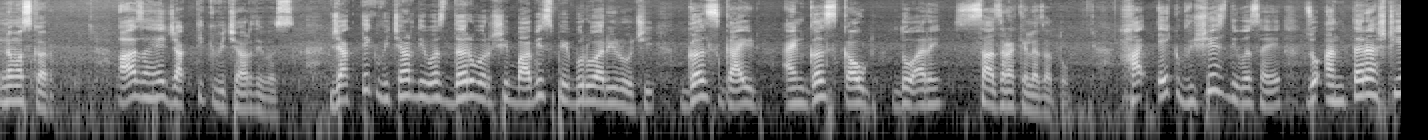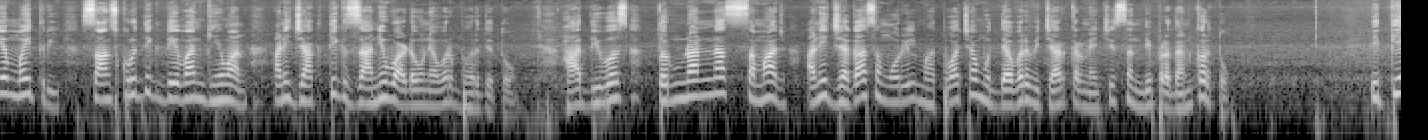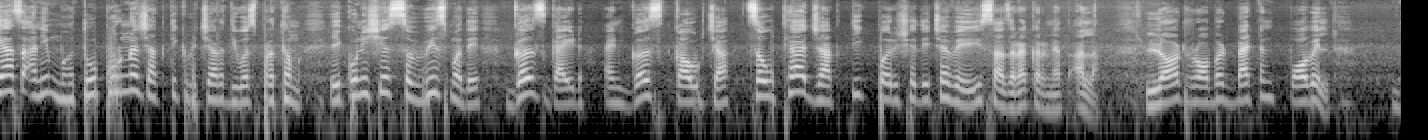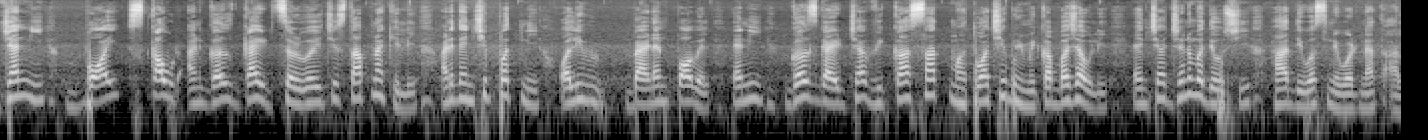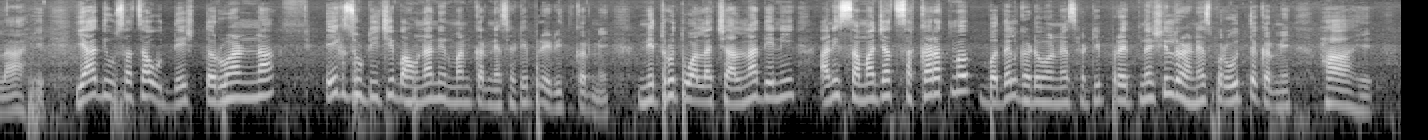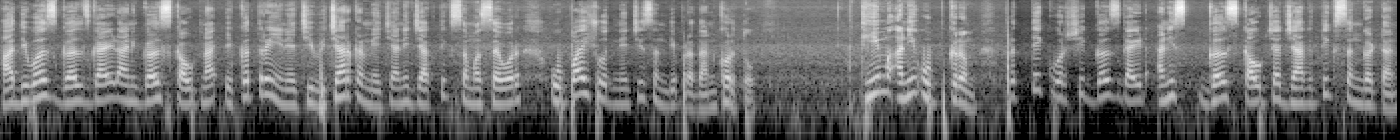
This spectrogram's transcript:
नमस्कार. आज आहे जागतिक विचार दिवस. जागतिक विचार दिवस दरवर्षी बावीस फेब्रुवारी रोजी गर्ल्स गाईड अँड गर्ल्स स्काउटद्वारे साजरा केला जातो. हा एक विशेष दिवस आहे जो आंतरराष्ट्रीय मैत्री सांस्कृतिक देवाणघेवाण आणि जागतिक जाणीव वाढवण्यावर भर देतो. हा दिवस तरुणांना समाज आणि जगासमोरील महत्त्वाच्या मुद्द्यावर विचार करण्याची संधी प्रदान करतो. इतिहास आणि महत्त्वपूर्ण जागतिक विचार दिवस प्रथम एकोणीसशे सव्वीसमध्ये गर्ल्स गाईड अँड गर्ल्स स्काउटच्या चौथ्या जागतिक परिषदेच्या वेळी साजरा करण्यात आला. लॉर्ड रॉबर्ट बॅटन पॉवेल ज्यांनी बॉय स्काउट आणि गर्ल्स गाईड चळवळीची स्थापना केली आणि त्यांची पत्नी ऑलिव्ह बॅडन पॉवेल यांनी गर्ल्स गाईडच्या विकासात महत्त्वाची भूमिका बजावली. यांच्या जन्मदिवशी हा दिवस निवडण्यात आला आहे. या दिवसाचा उद्देश तरुणांना एकजुटीची भावना निर्माण करण्यासाठी प्रेरित करणे नेतृत्वाला चालना देणे आणि समाजात सकारात्मक बदल घडवण्यासाठी प्रयत्नशील राहण्यास प्रवृत्त करणे हा आहे. हा दिवस गर्ल्स गाईड आणि गर्ल्स स्काउटना एकत्र येण्याची विचार करण्याची आणि जागतिक समस्यावर उपाय शोधण्याची संधी प्रदान करतो. थीम आणि उपक्रम प्रत्येक वर्षी गर्ल्स गाईड आणि गर्ल्स स्काउटच्या जागतिक संघटन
